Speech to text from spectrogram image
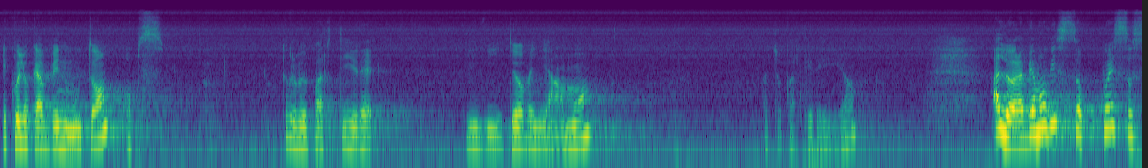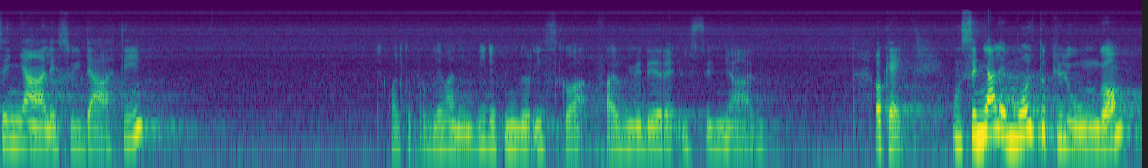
è quello che è avvenuto. Ops, dovrebbe partire il video, vediamo. Faccio partire io. Allora, abbiamo visto questo segnale sui dati. C'è qualche problema nel video, quindi non riesco a farvi vedere il segnale. Ok, un segnale molto più lungo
